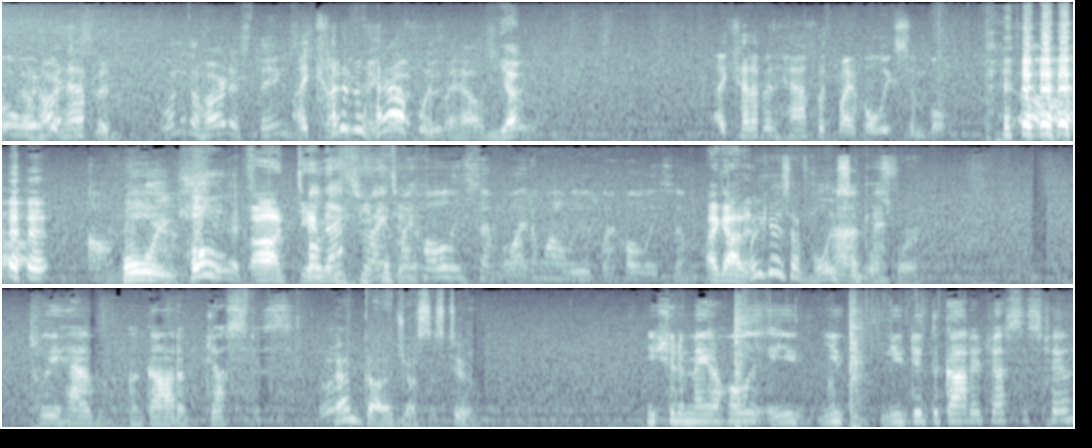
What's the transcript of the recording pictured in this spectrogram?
oh! The what hardest- happened? One of the hardest things I trying cut to him in figure half out who with- the hell's Yep. who. I cut him in half with my holy symbol. Aw. Oh, man. Holy Oh, shit. ah, damn Oh, it! that's right, beat my it. holy symbol. I don't want to lose my holy symbol. I got it. What do you guys have holy Oh, symbols okay. for? We have a god of justice. I'm God of Justice too. You should have made a holy. You you you did the god of justice too.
